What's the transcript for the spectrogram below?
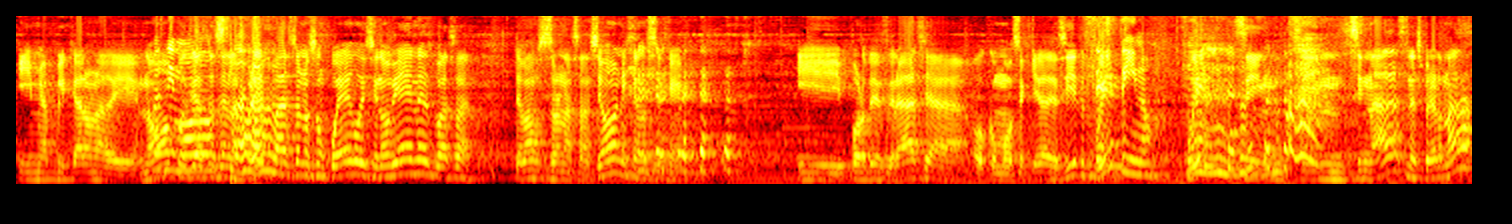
Y me aplicaron la de, no, Pues pues, ya estás en la prepa, esto no es un juego. Y si no vienes, vas a, te vamos a hacer una sanción y que no sé qué. Y por desgracia, o como se quiera decir, fui. Destino. Fui sin, sin, sin nada, sin esperar nada.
